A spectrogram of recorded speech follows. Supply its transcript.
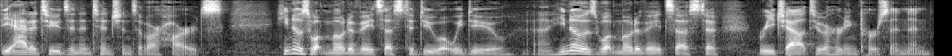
the attitudes and intentions of our hearts. He knows what motivates us to do what we do. Uh, he knows what motivates us to reach out to a hurting person and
